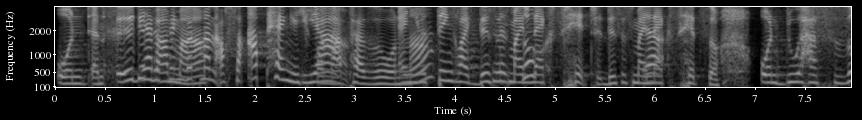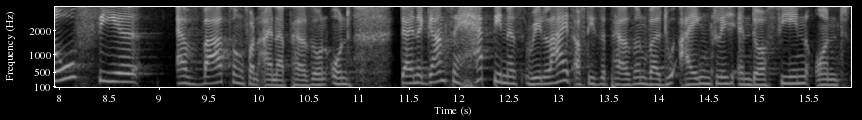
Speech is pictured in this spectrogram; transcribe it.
Und dann Ja, irgendwann deswegen mal wird man auch so abhängig von einer Person. And ne? you think like this Das is my Sucht. next hit, this is my Ja. next hit so. Und du hast so viel Erwartung von einer Person und deine ganze Happiness relied auf diese Person, weil du eigentlich Endorphin und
